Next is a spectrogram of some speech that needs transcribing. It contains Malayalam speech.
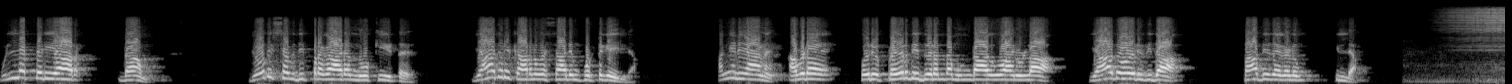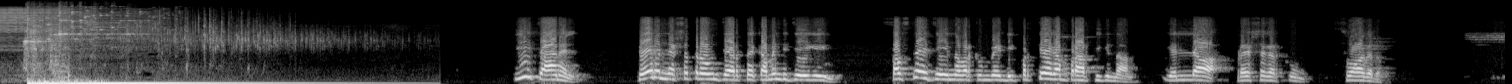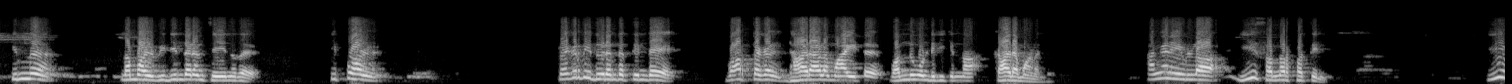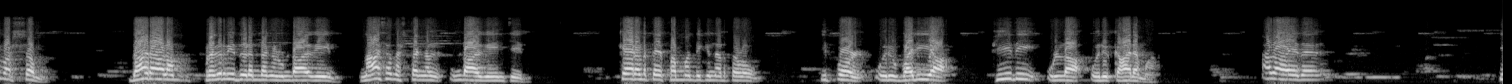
മുല്ലപ്പെരിയാർ ഡാം ജ്യോതിഷ വിധിപ്രകാരം നോക്കിയിട്ട് യാതൊരു കാരണവശാലും പൊട്ടുകയില്ല. അങ്ങനെയാണ് അവിടെ ഒരു പ്രകൃതി ദുരന്തം ഉണ്ടാകുവാനുള്ള യാതൊരുവിധ സാധ്യതകളും ഇല്ല. ഈ ചാനൽ പേരും നക്ഷത്രവും ചേർത്ത് കമന്റ് ചെയ്യുകയും സബ്സ്ക്രൈബ് ചെയ്യുന്നവർക്കും വേണ്ടി പ്രത്യേകം പ്രാർത്ഥിക്കുന്നതാണ്. എല്ലാ പ്രേക്ഷകർക്കും സ്വാഗതം. ഇന്ന് നമ്മൾ വിചിന്തനം ചെയ്യുന്നത് ഇപ്പോൾ പ്രകൃതി ദുരന്തത്തിന്റെ വാർത്തകൾ ധാരാളമായിട്ട് വന്നുകൊണ്ടിരിക്കുന്ന കാലമാണല്ലോ. അങ്ങനെയുള്ള ഈ സന്ദർഭത്തിൽ ഈ വർഷം ധാരാളം പ്രകൃതി ദുരന്തങ്ങൾ ഉണ്ടാകുകയും നാശനഷ്ടങ്ങൾ ഉണ്ടാകുകയും ചെയ്തു. കേരളത്തെ സംബന്ധിക്കുന്നിടത്തോളം ഇപ്പോൾ ഒരു വലിയ ഭീതി ഉള്ള ഒരു കാലമാണ്. അതായത്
